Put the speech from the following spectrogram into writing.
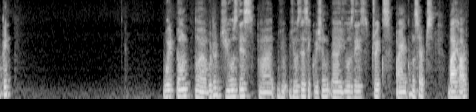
Okay. we don't uh, we don't use this uh, use this equation uh, use these tricks and concepts by heart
